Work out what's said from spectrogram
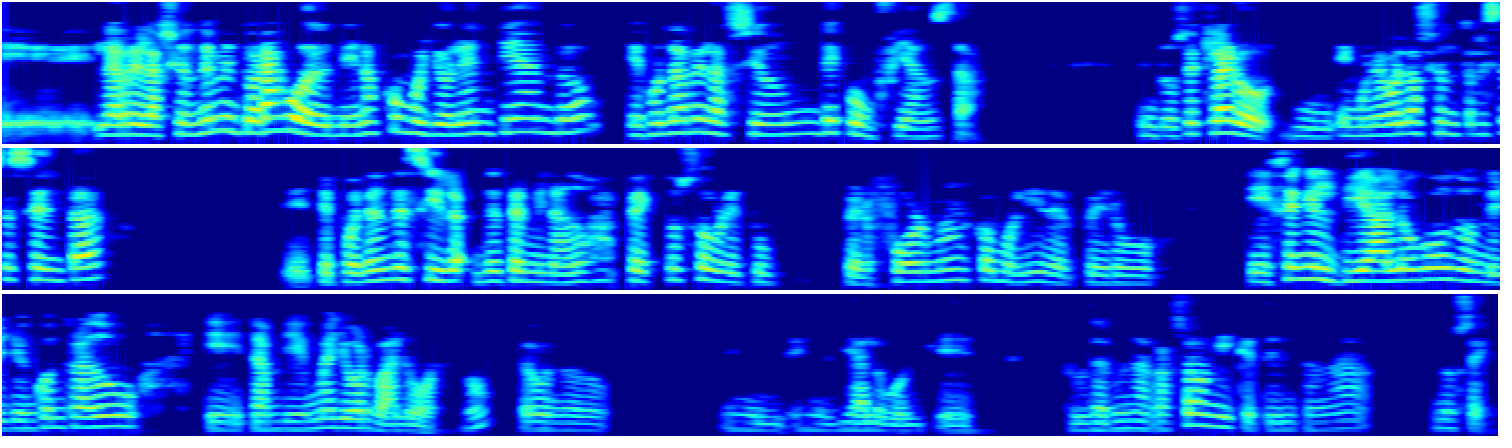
eh, la relación de mentorazgo, al menos como yo la entiendo, es una relación de confianza. Entonces, claro, en una evaluación 360 eh, te pueden decir determinados aspectos sobre tu performance como líder, pero es en el diálogo donde yo he encontrado eh, también mayor valor, ¿no? Pero en, el, diálogo y que tú das una razón y que te digan, ah, no sé.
